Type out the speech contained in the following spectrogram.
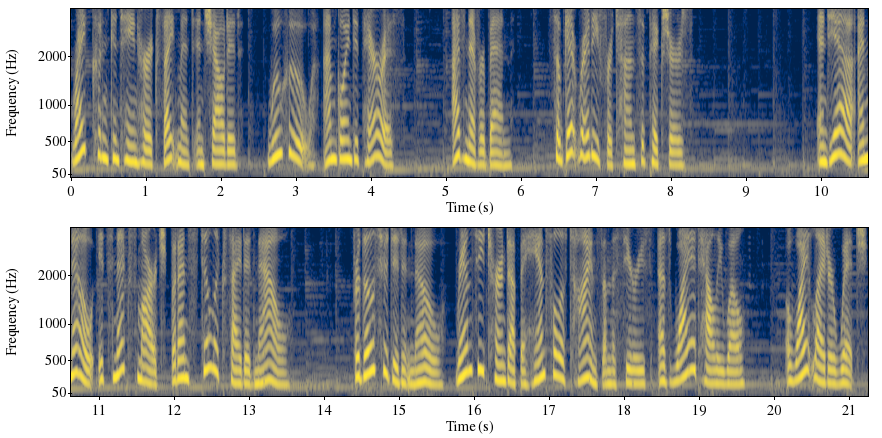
Wright couldn't contain her excitement and shouted, Woohoo, I'm going to Paris. I've never been. So get ready for tons of pictures. And yeah, I know, it's next March, but I'm still excited now. For those who didn't know, Ramsey turned up a handful of times on the series as Wyatt Halliwell, a White Lighter witch,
